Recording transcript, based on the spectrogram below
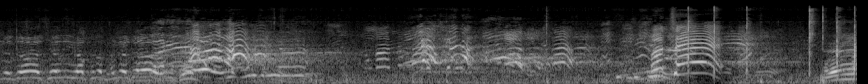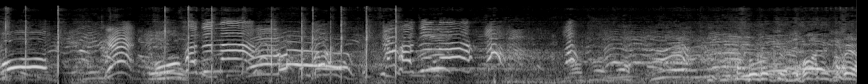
벌려줘 시현이 옆으로 벌려줘 그렇지. 네. 오. 예. 오. 하지마. 하지마. 너희들 뭐 하는 거야?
